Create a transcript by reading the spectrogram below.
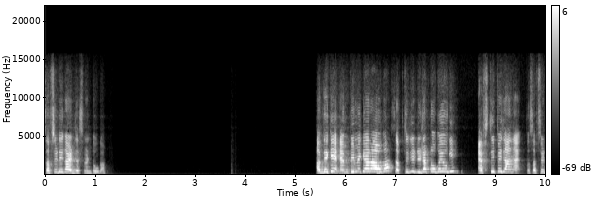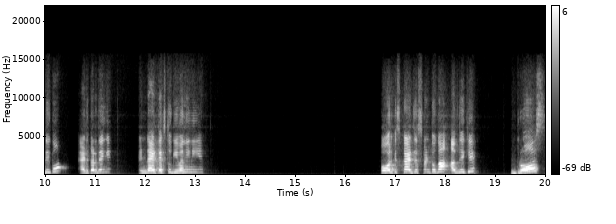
सब्सिडी का एडजस्टमेंट होगा अब देखिए एमपी में क्या रहा होगा सब्सिडी डिडक्ट हो गई होगी एफसी पे जाना है तो सब्सिडी को ऐड कर देंगे इनडायरेक्ट टैक्स तो गिवन ही नहीं है और किसका एडजस्टमेंट होगा अब देखिए ग्रोस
